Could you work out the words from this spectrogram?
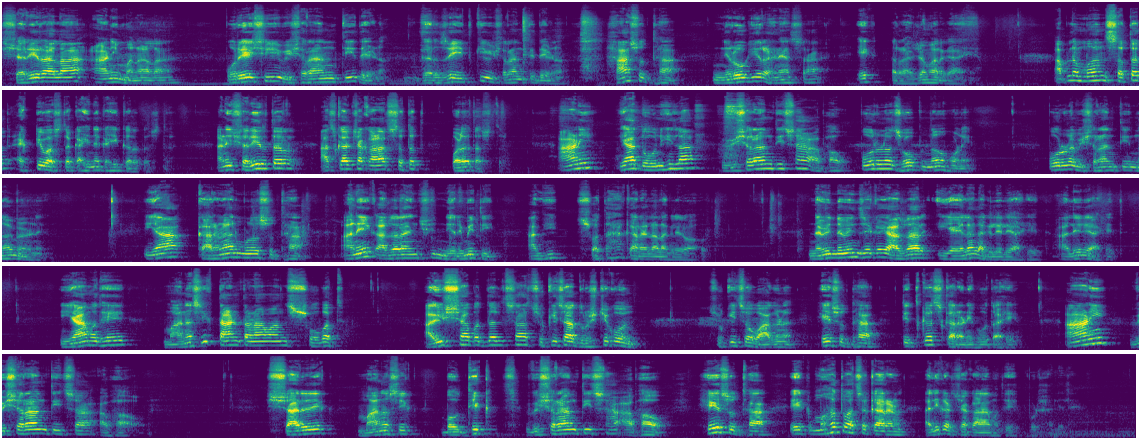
शरीराला आणि मनाला पुरेशी विश्रांती देणं गरजे इतकी विश्रांती देणं हा सुद्धा निरोगी राहण्याचा एक राजमार्ग आहे. आपलं मन सतत ॲक्टिव्ह असतं काही ना काही करत असतं. आणि शरीर तर आजकालच्या काळात सतत पळत असतं. आणि या दोन्हीला विश्रांतीचा अभाव पूर्ण झोप न होणे पूर्ण विश्रांती न मिळणे या कारणांमुळं सुद्धा अनेक आजारांची निर्मिती आम्ही स्वतः करायला लागलेलो आहोत. नवीन नवीन जे काही आजार यायला लागलेले आहेत आलेले आहेत यामध्ये मानसिक ताणतणावांसोबत आयुष्याबद्दलचा चुकीचा दृष्टिकोन चुकीचं वागणं हे सुद्धा तितकंच कारणीभूत आहे आणि विश्रांतीचा अभाव. शारीरिक मानसिक बौद्धिक विश्रांतीचा अभाव हे सुद्धा एक महत्त्वाचं कारण अलीकडच्या काळामध्ये पुढे आलेलं आहे.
